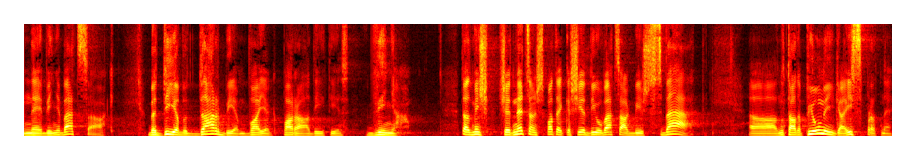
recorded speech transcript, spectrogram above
ne viņa vecāki, bet Dieva darbiem vajag parādīties viņā. Tad viņš šeit necenšas pateikt, ka šie divi vecāki bijuši svēti, uh, nu, tādā pilnīgā izpratnē.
